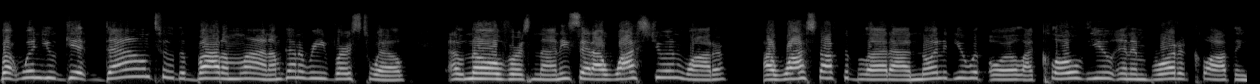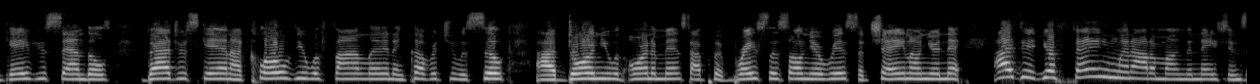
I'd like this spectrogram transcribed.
But when you get down to the bottom line, I'm going to read verse 12. Oh, no, verse 9. He said, I washed you in water. I washed off the blood. I anointed you with oil. I clothed you in embroidered cloth and gave you sandals, badger skin. I clothed you with fine linen and covered you with silk. I adorned you with ornaments. I put bracelets on your wrists, a chain on your neck. I did. Your fame went out among the nations.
